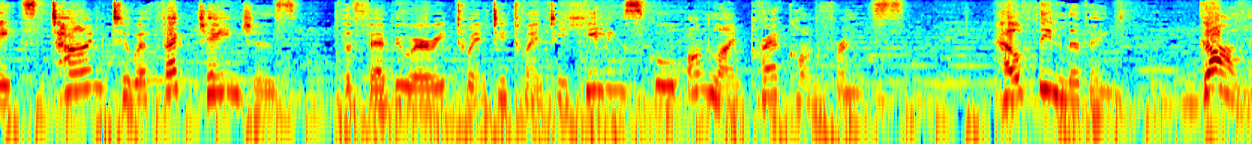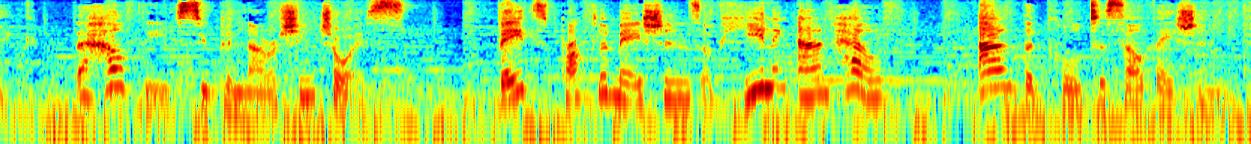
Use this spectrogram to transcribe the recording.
It's time to effect changes. The February 2020 Healing School online prayer conference. Healthy living, garlic, the healthy, super nourishing choice. Faith's proclamations of healing and health, and the call to salvation.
